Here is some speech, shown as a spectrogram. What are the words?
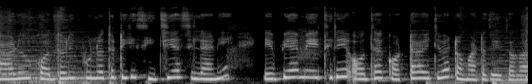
ଆଳୁ କଦଳୀ ଫୁଲ ତ ଟିକେ ସିଝି ଆସିଲାଣି ଏବେ ଆମେ ଏଥିରେ ଅଧା କଟା ହୋଇଥିବା ଟମାଟୋ ଦେଇଦେବା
